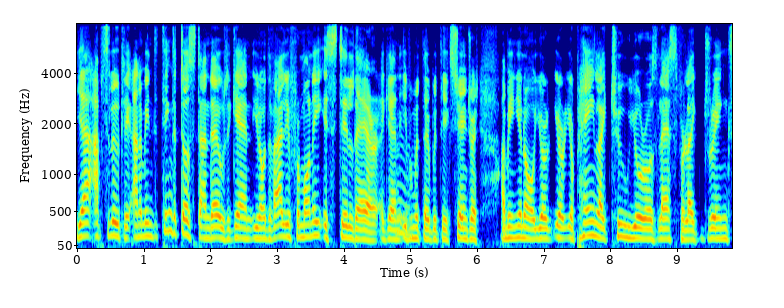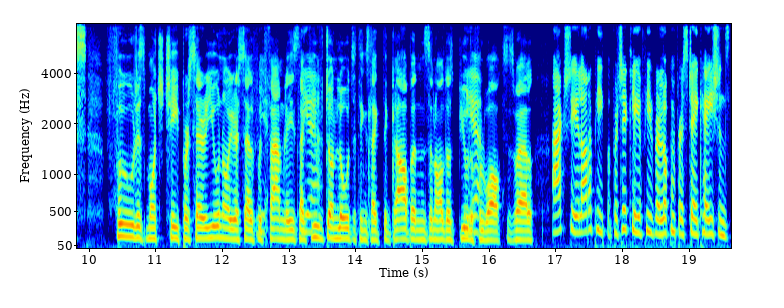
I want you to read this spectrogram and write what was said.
Yeah, absolutely. And I mean, the thing that does stand out again, you know, the value for money is still there. Again, hmm. even with the with the exchange rate. I mean, you know, you're you're you're paying like two euros less for like drinks. Food is much cheaper. Sarah, you know yourself with Yeah. families. Like Yeah. you've done loads of things like the Gobbins and all those beautiful Yeah. walks as well. Actually, a lot of people, particularly if people are looking for staycations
